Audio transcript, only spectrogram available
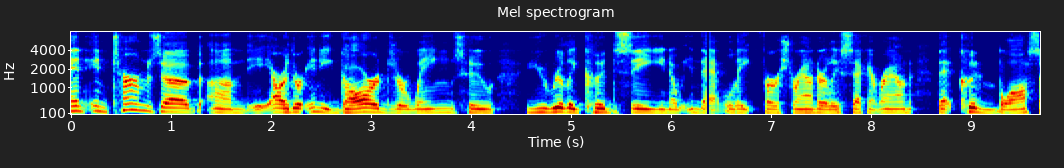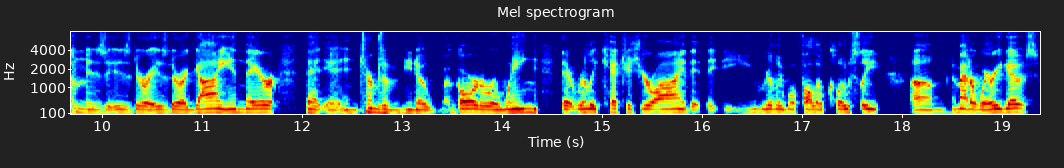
And in terms of, um, are there any guards or wings who you really could see, you know, in that late first round, early second round that could blossom? Is is there is there a guy in there that, in terms of you know, a guard or a wing that really catches your eye that, that you really will follow closely, um, no matter where he goes?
